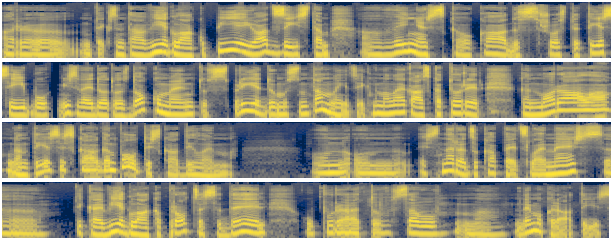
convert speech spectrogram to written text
ar teiksim, tā vieglāku pieju atzīstam viņas kaut kādus šos tiesību izveidotos dokumentus, spriedumus un tam līdzīgi. Nu, man liekas, ka tur ir gan morālā, gan tiesiskā, gan politiskā dilemma. Un, un es neredzu, kāpēc mēs tikai vieglāka procesa dēļ upurētu savu demokrātijas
